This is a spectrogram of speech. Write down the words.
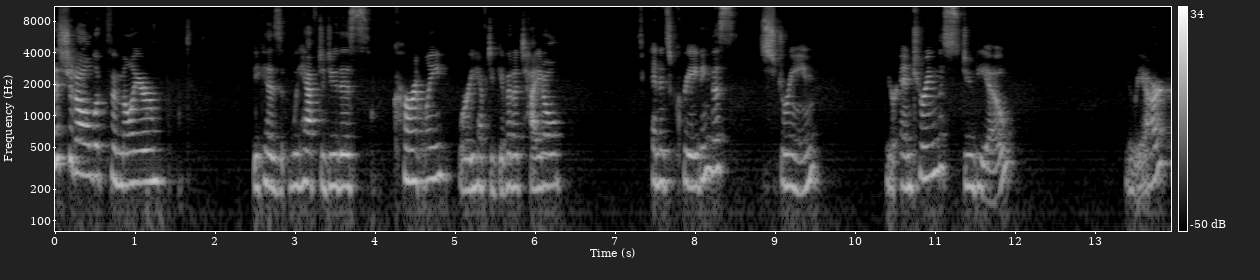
This should all look familiar because we have to do this currently where you have to give it a title. And it's creating this stream. You're entering the studio. Here we are.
